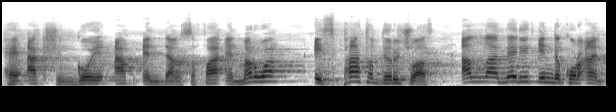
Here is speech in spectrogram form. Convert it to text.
Her action going up and down, Safa and Marwa, is part of the rituals. Allah made it in the Quran.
